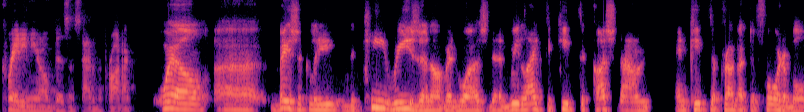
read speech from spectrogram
creating your own business out of the product? Well, uh, basically, the key reason of it was that we like to keep the cost down and keep the product affordable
